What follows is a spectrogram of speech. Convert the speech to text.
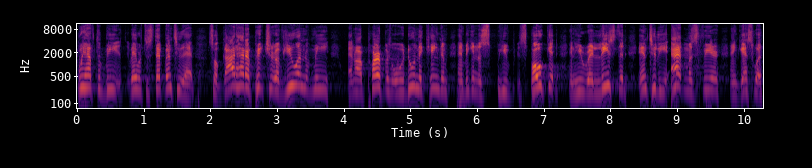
We have to be able to step into that. So God had a picture of you and of me and our purpose, what we're doing in the kingdom, and begin to He spoke it and He released it into the atmosphere. And guess what?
